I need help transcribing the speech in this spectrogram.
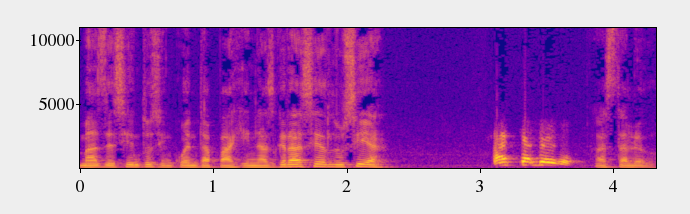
Más de 150 páginas. Gracias, Lucía. Hasta luego. Hasta luego.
